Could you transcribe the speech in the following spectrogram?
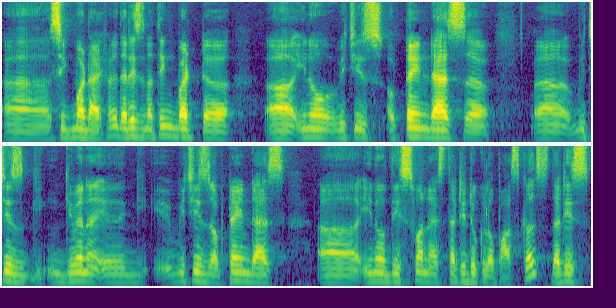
uh, sigma dash that is nothing but uh, you know which is obtained as uh, which is given uh, which is obtained as uh, you know this one as 32 kilopascals. That is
